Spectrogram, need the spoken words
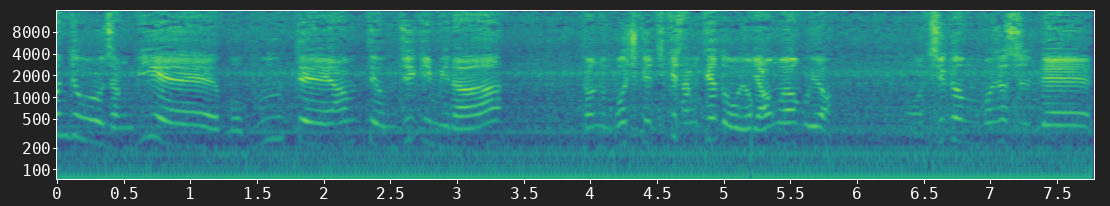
전반적으로 장비의 뭐 붐대, 암대 움직임이나 방금 멋있게 찍게 상태도 양호하고요. 어, 지금 보셨을 때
